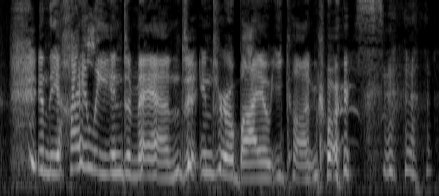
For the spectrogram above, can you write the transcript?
in the highly in demand intro bio econ course.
